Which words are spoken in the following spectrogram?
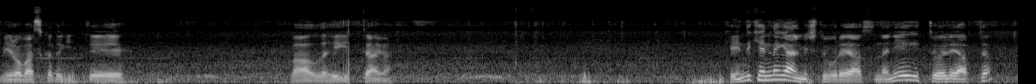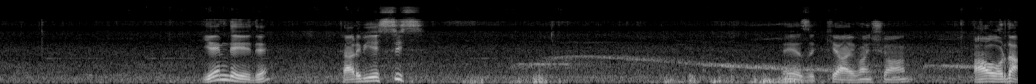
Miro Baska'da gitti. Vallahi gitti hayvan. Kendi kendine gelmişti buraya aslında. Niye gitti öyle yaptı? Yem de yedi. Terbiyesiz. Ne yazık ki hayvan şu an. Aa orada.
